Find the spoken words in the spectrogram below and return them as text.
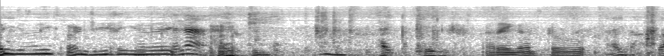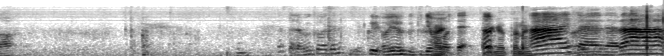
Ay, ay, RJ, ay, ay. Ito na. Ay, okay. Arigato. Ay, baba. Salamat ko na. Yukuri, o yukuri, kinyamote. Arigato na. Ay, sayonara.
